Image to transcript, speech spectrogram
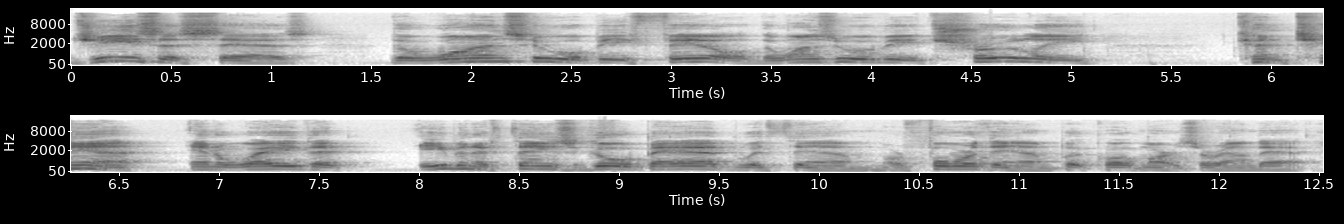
Jesus says, the ones who will be filled, the ones who will be truly content in a way that even if things go bad with them or for them, put quote marks around that,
